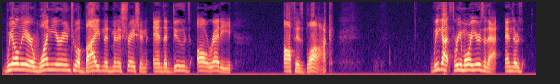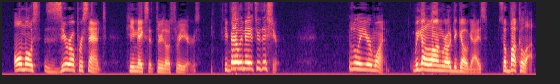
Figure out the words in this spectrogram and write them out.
we only are one year into a Biden administration, and the dude's already off his block. We got three more years of that, and there's almost 0% he makes it through those three years. He barely made it through this year. It was only year one. We got a long road to go, guys. So buckle up.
